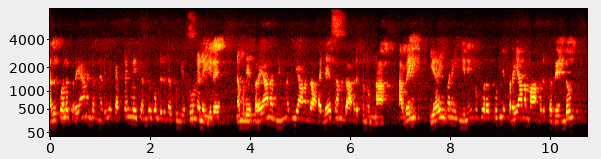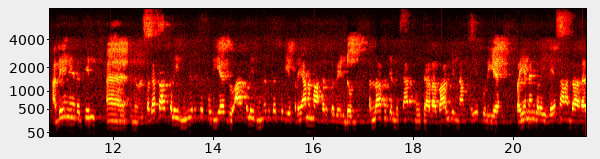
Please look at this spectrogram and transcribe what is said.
அது போல பிரயாணங்கள் நிறைய கஷ்டங்களை தந்து கொண்டிருக்கக்கூடிய சூழ்நிலையிலே நம்முடைய பிரயாணம் நிம்மதியானதாக லேசானதாக இருக்கணும்னா அவை இறைவனை நினைவு கூறக்கூடிய பிரயாணமாக இருக்க வேண்டும். அதே நேரத்தில் சதகாக்களை முன்னிறுத்தக்கூடிய துவாக்களை முன்னிறுத்தக்கூடிய பிரயாணமாக இருக்க வேண்டும். அல்லாஹு ஜல்லஷானஹு வாழ்வில் நாம் செய்யக்கூடிய பயணங்களை லேசானதாக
